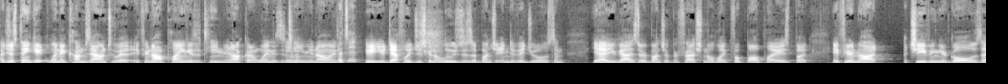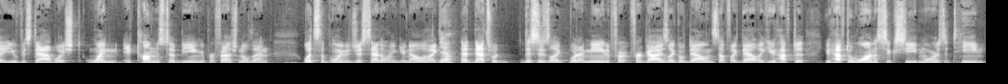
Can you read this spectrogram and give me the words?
I just think it when it comes down to it, if you're not playing as a team, you're not going to win as a team, you know. And Mm-hmm. That's it. You're, you're definitely just going to lose as a bunch of individuals. And yeah, you guys are a bunch of professional like football players, but if you're not achieving your goals that you've established when it comes to being a professional, then what's the point of just settling? You know, like Yeah. that that's what this is like what I mean for for guys like Odell and stuff like that. Like you have to you have to want to succeed more as a team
